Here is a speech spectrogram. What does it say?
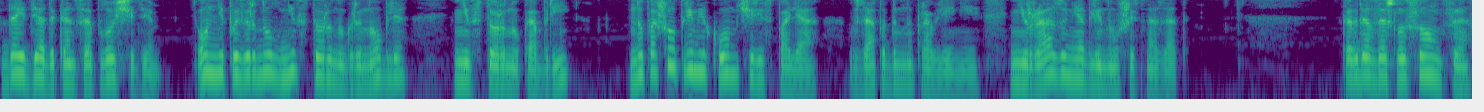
Дойдя до конца площади, он не повернул ни в сторону Гренобля, ни в сторону Кабри, но пошел прямиком через поля в западном направлении, ни разу не оглянувшись назад. Когда взошло солнце,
